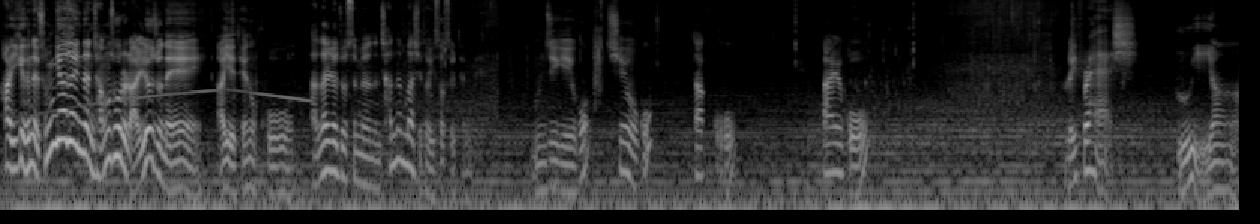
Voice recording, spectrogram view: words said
아 이게 근데 숨겨져 있는 장소를 알려주네. 아예 대놓고. 안 알려줬으면 찾는 맛이 더 있었을 텐데. 움직이고 치우고 닦고 빨고. refresh 으야.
